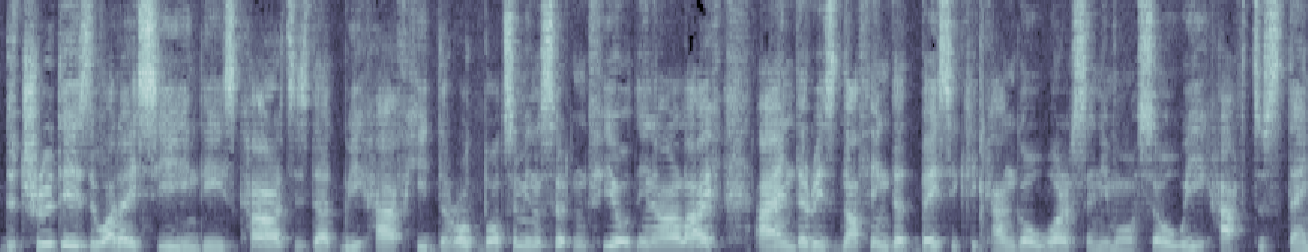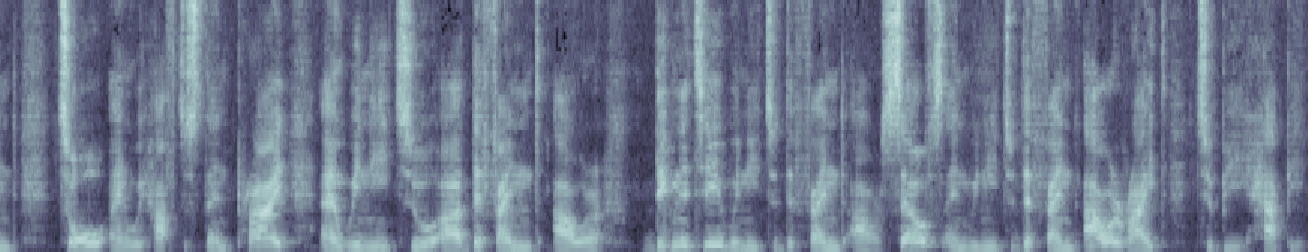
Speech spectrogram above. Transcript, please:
the truth is what I see in these cards is that we have hit the rock bottom in a certain field in our life and there is nothing that basically can go worse anymore. So we have to stand tall and we have to stand pride and we need to uh, defend our dignity we need to defend ourselves and we need to defend our right to be happy.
